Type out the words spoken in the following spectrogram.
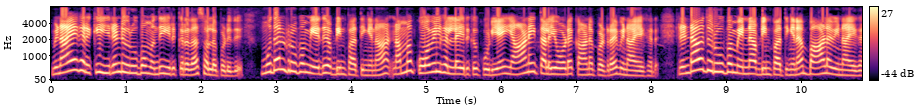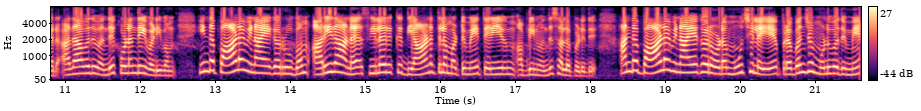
விநாயகருக்கு இரண்டு ரூபம் வந்து இருக்கிறதா சொல்லப்படுது. முதல் ரூபம் எது அப்படின்னு பார்த்தீங்கன்னா நம்ம கோவில்களில் இருக்கக்கூடிய யானை தலையோட காணப்படுற விநாயகர். ரெண்டாவது ரூபம் என்ன அப்படின்னு பார்த்தீங்கன்னா பால விநாயகர் அதாவது வந்து குழந்தை வடிவம். இந்த பால விநாயகர் ரூபம் அரிதான சிலருக்கு தியானத்தில் மட்டுமே தெரியும் அப்படின்னு வந்து சொல்லப்படுது. அந்த பால விநாயகரோட மூச்சிலேயே பிரபஞ்சம் முழுவதுமே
